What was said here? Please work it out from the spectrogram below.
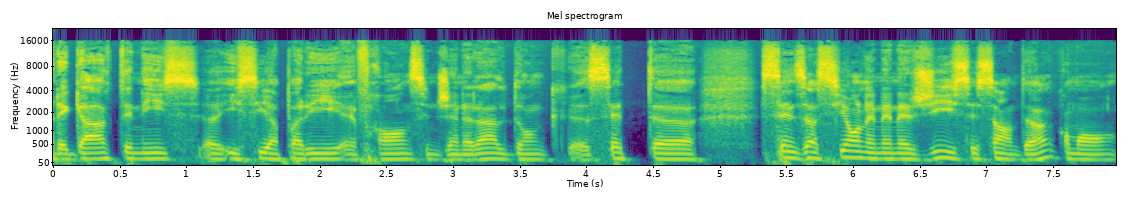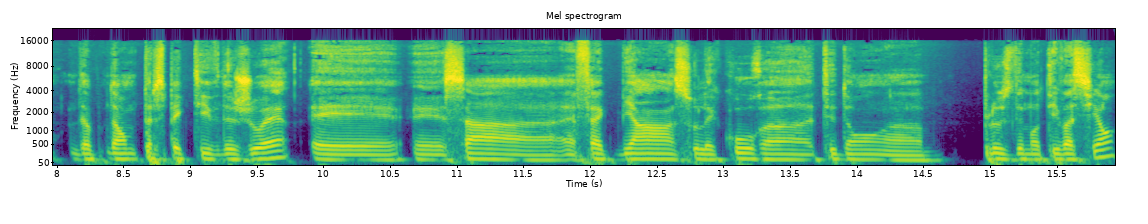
regarde tennis euh, ici à Paris et France en général. Donc, euh, cette euh, sensation et énergie se sent hein, comme dans perspective de jouer et, ça affecte bien sur les cours, te donne plus de motivation.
